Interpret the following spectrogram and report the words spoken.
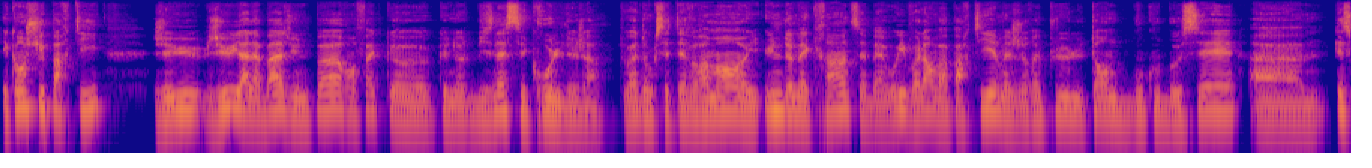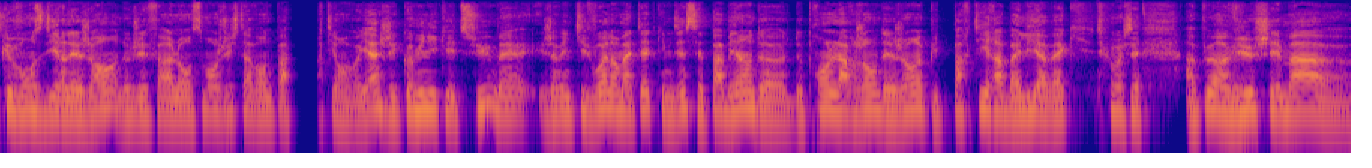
Et quand je suis parti, j'ai eu j'ai eu à la base une peur en fait que que notre business s'écroule déjà. Tu vois, donc c'était vraiment une de mes craintes, c'est ben oui, voilà, on va partir mais j'aurai plus le temps de beaucoup bosser. Euh, qu'est-ce que vont se dire les gens? Donc j'ai fait un lancement juste avant de partir en voyage, j'ai communiqué dessus mais j'avais une petite voix dans ma tête qui me disait c'est pas bien de de prendre l'argent des gens et puis de partir à Bali avec. Tu vois, c'est un peu un vieux schéma euh,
